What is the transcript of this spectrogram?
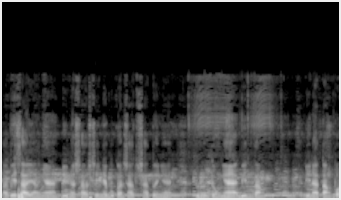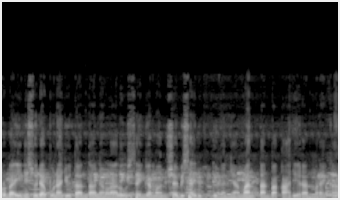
tapi sayangnya dinosaurus ini bukan satu-satunya. Beruntungnya bintang binatang purba ini sudah punah jutaan tahun yang lalu sehingga manusia bisa hidup dengan nyaman tanpa kehadiran mereka.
